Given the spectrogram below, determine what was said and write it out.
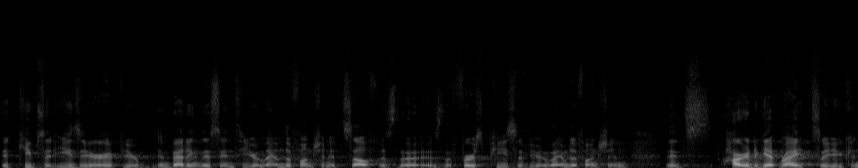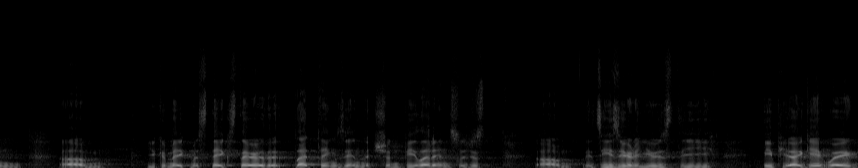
it keeps it easier if you're embedding this into your Lambda function itself as the, as the first piece of your Lambda function. It's harder to get right, so you can, um, you can make mistakes there that let things in that shouldn't be let in. So just, um, it's easier to use the API Gateway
